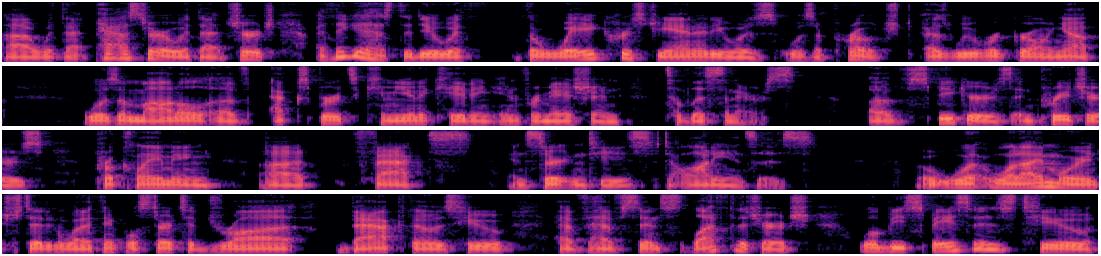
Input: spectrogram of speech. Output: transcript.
uh, with that pastor or with that church. I think it has to do with the way Christianity was was approached as we were growing up was a model of experts communicating information to listeners, of speakers and preachers proclaiming uh, facts and certainties to audiences. What, what I'm more interested in, what I think will start to draw back those who have, have since left the church, will be spaces to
